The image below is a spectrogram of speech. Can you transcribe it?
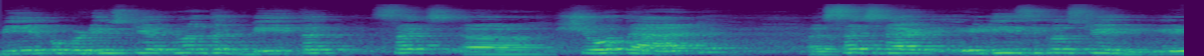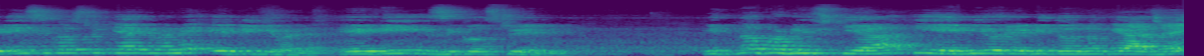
BA को produce किया अपना तक D तक such uh, show that uh, such that AD is equals to AB. AD is equals to क्या गिवन है? AB गिवन है. AD is equals to AB. इतना प्रोड्यूस किया कि AB और AD दोनों के आ जाए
